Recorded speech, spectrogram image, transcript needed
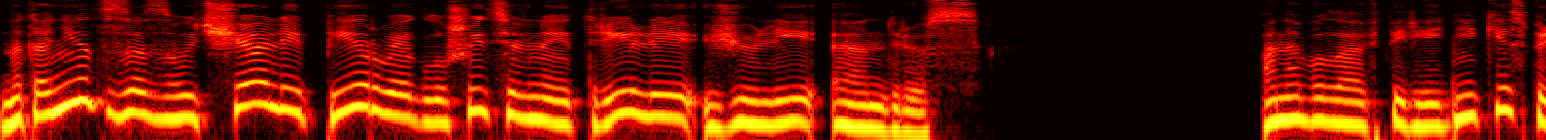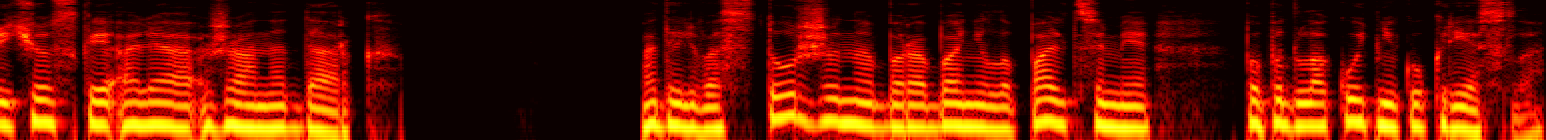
Наконец зазвучали первые оглушительные трели Жюли Эндрюс — она была в переднике с прической а-ля Жанна Дарк. Адель восторженно барабанила пальцами по подлокотнику кресла.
